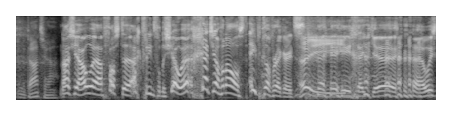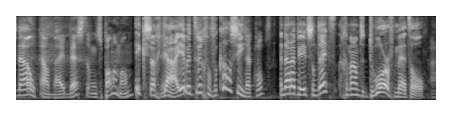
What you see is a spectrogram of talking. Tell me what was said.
Inderdaad, ja. Naast jou, eh vaste eigenlijk vriend van de show, hè? Gert-Jan van Alst, Epitaph Records. Hey. hey Gertje. hoe is het nou? Nou, bij het beste. Ontspannen man. Ik zag, ja. Ja. jij bent terug van vakantie. Dat klopt. En daar heb je iets ontdekt, genaamd Dwarf Metal. Ah,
